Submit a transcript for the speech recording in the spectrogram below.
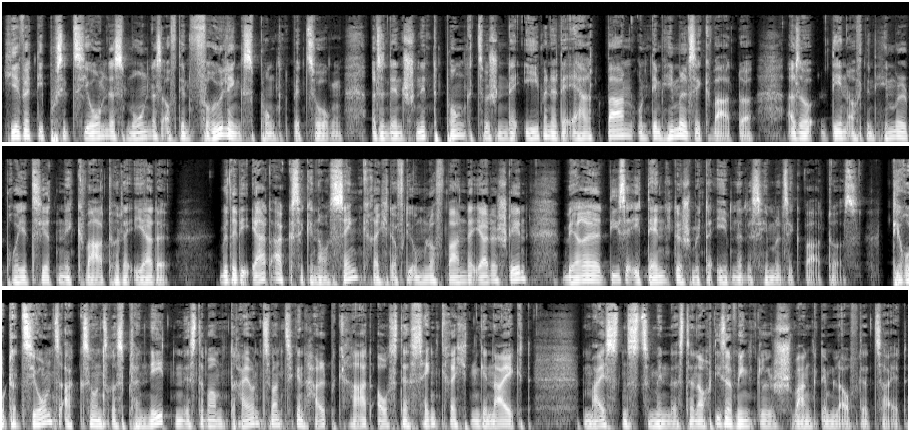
Hier wird die Position des Mondes auf den Frühlingspunkt bezogen, also den Schnittpunkt zwischen der Ebene der Erdbahn und dem Himmelsäquator, also den auf den Himmel projizierten Äquator der Erde. Würde die Erdachse genau senkrecht auf die Umlaufbahn der Erde stehen, wäre diese identisch mit der Ebene des Himmelsäquators. Die Rotationsachse unseres Planeten ist aber um 23,5 Grad aus der Senkrechten geneigt. Meistens zumindest, denn auch dieser Winkel schwankt im Lauf der Zeit.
